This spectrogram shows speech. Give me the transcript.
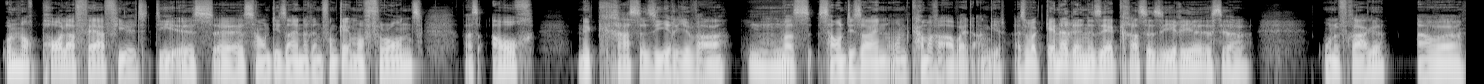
Und noch Paula Fairfield, die ist äh, Sounddesignerin von Game of Thrones, was auch eine krasse Serie war, mhm. was Sounddesign und Kameraarbeit angeht. Also war generell eine sehr krasse Serie, ist ja ohne Frage, aber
